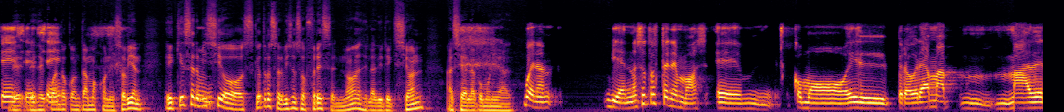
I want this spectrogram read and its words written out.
de, desde cuándo contamos con eso. Bien, eh, ¿qué servicios, qué otros servicios ofrecen, ¿no? Desde la dirección hacia la comunidad. Bueno, Bien, nosotros tenemos em, como el programa madre,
